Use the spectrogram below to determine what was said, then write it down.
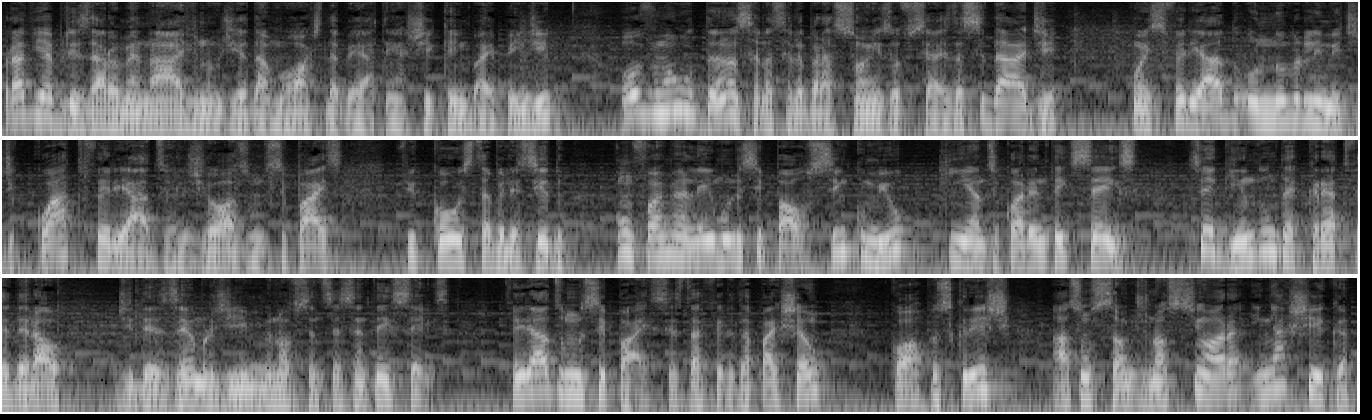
para viabilizar a homenagem no dia da morte da Beata em Baipendi, houve uma mudança nas celebrações oficiais da cidade. Com esse feriado, o número limite de quatro feriados religiosos municipais ficou estabelecido conforme a Lei Municipal 5.546, seguindo um decreto federal de dezembro de 1966. Feriados municipais: Sexta-feira da Paixão, Corpus Christi, Assunção de Nossa Senhora em Axica.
